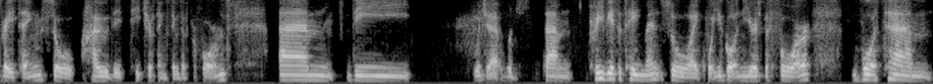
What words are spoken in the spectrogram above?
ratings, so how the teacher thinks they would have performed. Um the which uh, um previous attainment, so like what you got in the years before, what um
